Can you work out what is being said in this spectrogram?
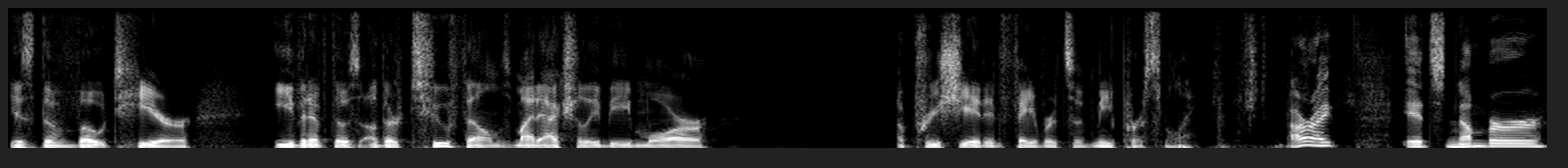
is the vote here, even if those other two films might actually be more appreciated favorites of me personally. All right. It's number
